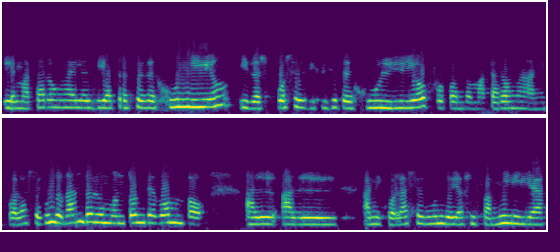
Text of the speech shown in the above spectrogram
le mataron a él el día 13 de junio y después el 17 de julio fue cuando mataron a Nicolás II, dándole un montón de bombo al, al, a Nicolás II y a su familia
